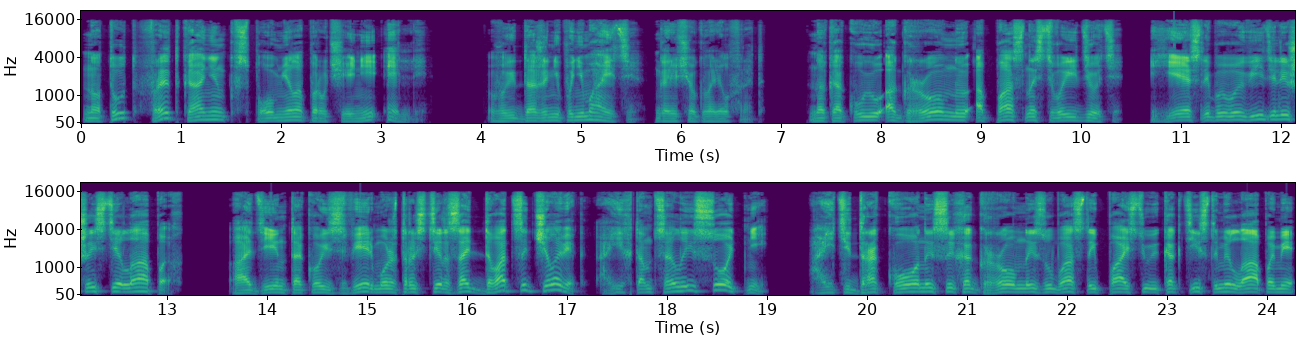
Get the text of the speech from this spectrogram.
Но тут Фред Каннинг вспомнил о поручении Элли. «Вы даже не понимаете», — горячо говорил Фред, «на какую огромную опасность вы идете. Если бы вы видели шестилапых, один такой зверь может растерзать двадцать человек, а их там целые сотни. А эти драконы с их огромной зубастой пастью и когтистыми лапами,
